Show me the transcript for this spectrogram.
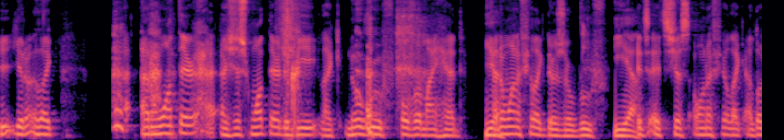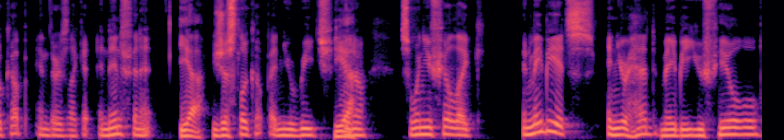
you know, like I don't want there. I- just want there to be like no roof over my head. Yeah. I don't want to feel like there's a roof. Yeah. It's it's just I want to feel like I look up and there's like an infinite. Yeah. You just look up and you reach. Yeah. You know. So when you feel like, and maybe it's in your head, maybe you feel.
